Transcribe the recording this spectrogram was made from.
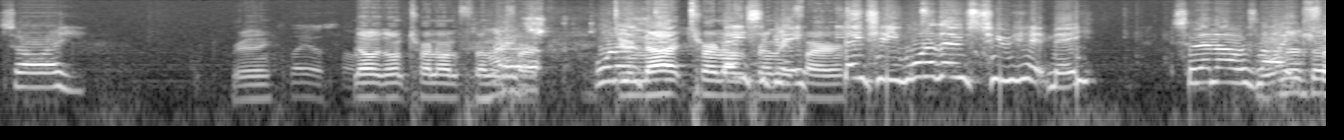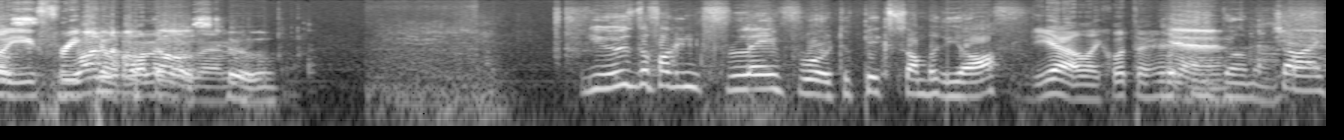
Sorry. Really? No, don't turn on friendly fire. Do not turn on friendly fire. basically, one of those two hit me. So then I was One like, of So you free one killed of one of them those then. two. Use the fucking flamethrower to pick somebody off. Yeah, like what the heck? Yeah. Dumbass. sorry.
